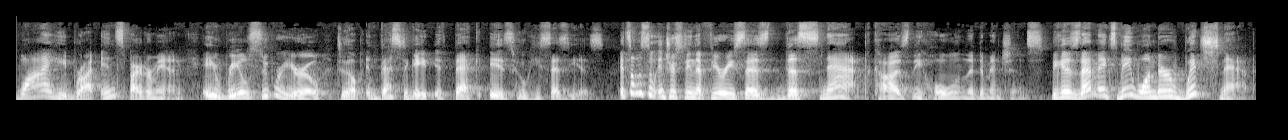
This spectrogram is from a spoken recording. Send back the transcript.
why he brought in Spider Man, a real superhero, to help investigate if Beck is who he says he is. It's also interesting that Fury says the snap caused the hole in the dimensions, because that makes me wonder which snap.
